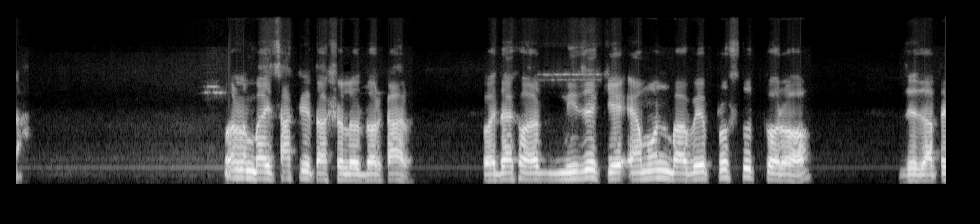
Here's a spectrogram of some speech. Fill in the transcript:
না। বললাম, ভাই, চাকরি তো আসলে দরকার। দেখো, নিজেকে এমন ভাবে প্রস্তুত করো যে, যাতে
